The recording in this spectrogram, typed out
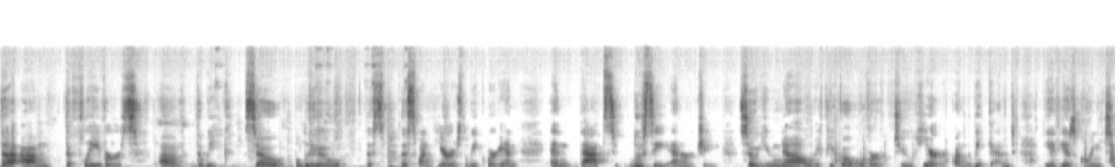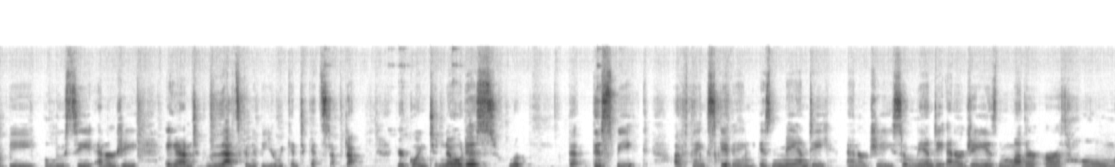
the um, the flavors of the week. So blue, this this one here is the week we're in, and that's Lucy energy. So you know if you go over to here on the weekend, it is going to be Lucy energy, and that's going to be your weekend to get stuff done. You're going to notice whoop, that this week of Thanksgiving is Mandy energy. So Mandy energy is Mother Earth home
